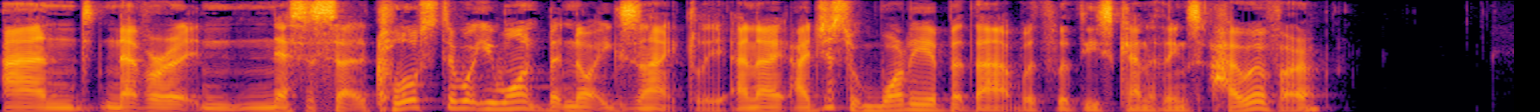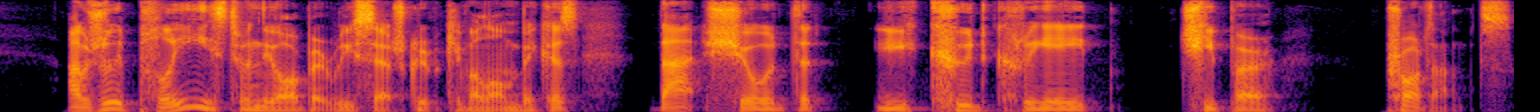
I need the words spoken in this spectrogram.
and never necessarily close to what you want but not exactly. And I, I just worry about that with with these kind of things. However i was really pleased when the orbit research group came along because that showed that you could create cheaper products.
